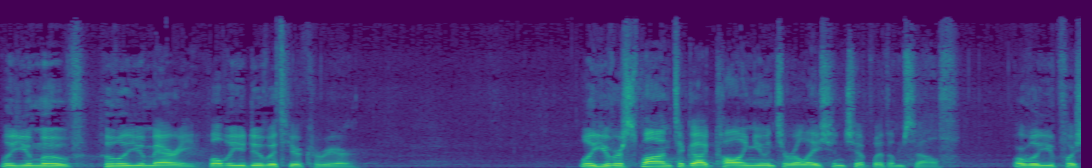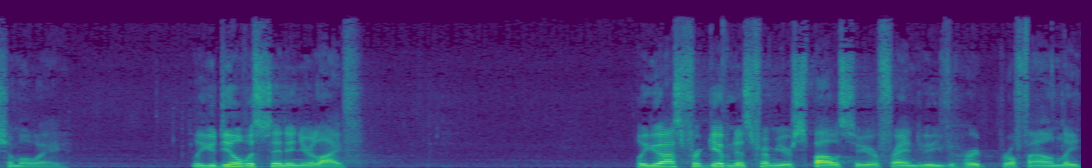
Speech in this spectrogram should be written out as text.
Will you move? Who will you marry? What will you do with your career? Will you respond to God calling you into relationship with Himself? Or will you push Him away? Will you deal with sin in your life? Will you ask forgiveness from your spouse or your friend who you've hurt profoundly?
